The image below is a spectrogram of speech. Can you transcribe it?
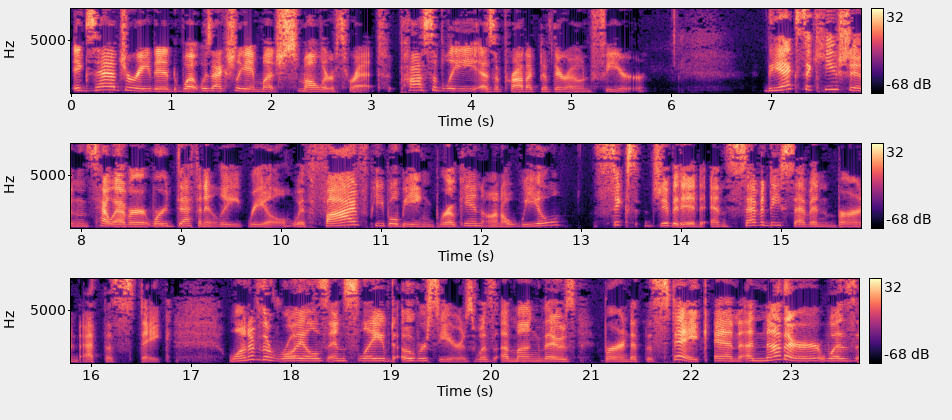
exaggerated what was actually a much smaller threat, possibly as a product of their own fear. The executions, however, were definitely real, with five people being broken on a wheel, six gibbeted, and 77 burned at the stake. One of the Royalls enslaved overseers was among those burned at the stake, and another was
